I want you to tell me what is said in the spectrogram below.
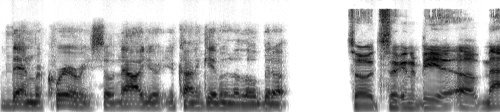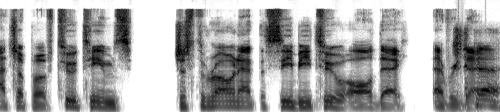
than McCreary. So now you're you're kind of giving a little bit up. So it's going to be a, a, matchup of two teams just thrown at the CB2 all day, every day. Yeah,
